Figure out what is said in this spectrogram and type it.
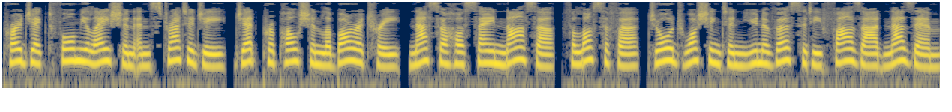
Project Formulation and Strategy, Jet Propulsion Laboratory, NASA Hossein Nasr, Philosopher, George Washington University Farzad Nazem,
